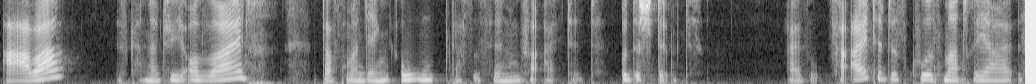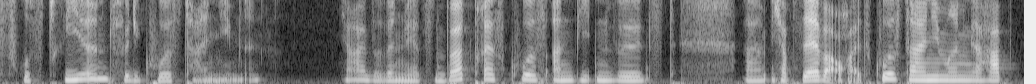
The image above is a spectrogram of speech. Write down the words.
aber es kann natürlich auch sein, dass man denkt, oh, das ist ja nun veraltet. Und es stimmt. Also veraltetes Kursmaterial ist frustrierend für die Kursteilnehmenden. Ja, also wenn du jetzt einen WordPress-Kurs anbieten willst, äh, ich habe selber auch als Kursteilnehmerin gehabt,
